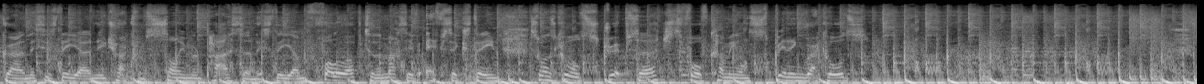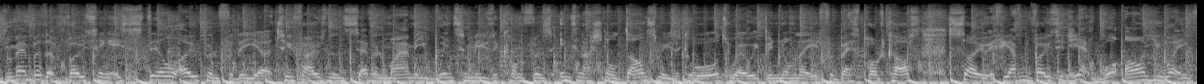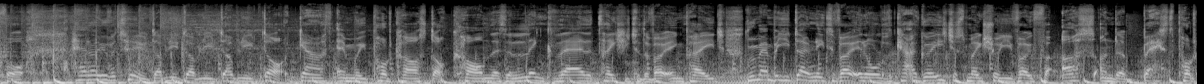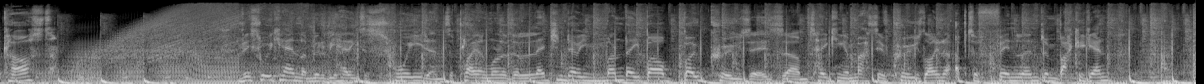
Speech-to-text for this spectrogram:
Background, this is the uh, new track from Simon Patterson. It's the um, follow up to the massive F16. This one's called Strip Search. It's forthcoming on Spinnin' Records. Remember that voting is still open for the uh, 2007 Miami Winter Music Conference International Dance Music Awards, where we've been nominated for Best Podcast. So if you haven't voted yet, what are you waiting for? Head over to www.garethemerypodcast.com. There's a link there that takes you to the voting page. Remember, you don't need to vote in all of the categories, just make sure you vote for us under Best Podcast. This weekend, I'm going to be heading to Sweden to play on one of the legendary Monday Bar boat cruises, um, taking a massive cruise liner up to Finland and back again.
